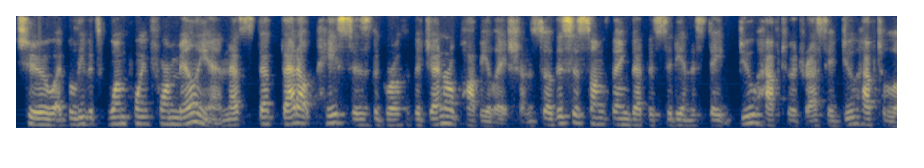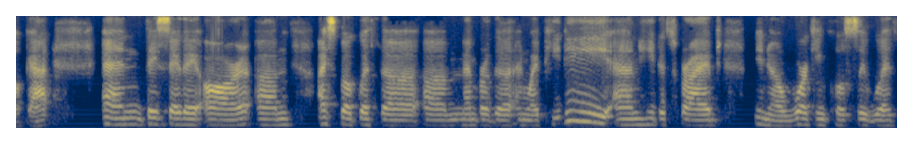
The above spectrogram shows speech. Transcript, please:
to, I believe it's 1.4 million. That's that that outpaces the growth of the general population. So this is something that the city and the state do have to address. They do have to look at and they say they are. Um, I spoke with a, a, member of the NYPD, and he described, you know, working closely with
